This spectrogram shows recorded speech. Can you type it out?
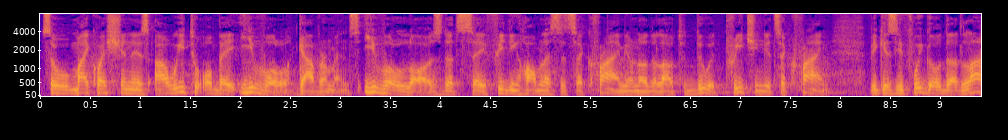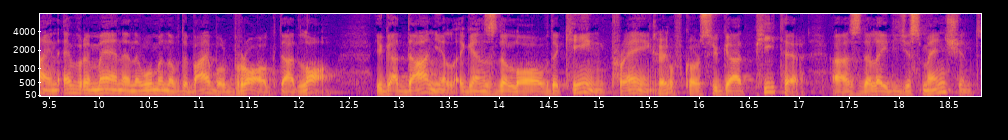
so my question is, are we to obey evil governments, evil laws that say feeding homeless is a crime, you're not allowed to do it, preaching it's a crime? Because if we go that line, every man and a woman of the Bible broke that law. You got Daniel against the law of the king, praying. Okay. Of course, you got Peter, as the lady just mentioned,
